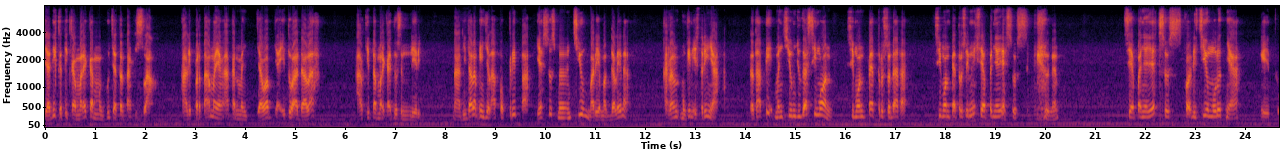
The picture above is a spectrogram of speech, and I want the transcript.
Jadi ketika mereka menghujat tentang Islam, kali pertama yang akan menjawabnya itu adalah Alkitab mereka itu sendiri Nah, di dalam Injil Apokripa, Yesus mencium Maria Magdalena karena mungkin istrinya. Tetapi mencium juga Simon, Simon Petrus saudara. Simon Petrus ini siapanya Yesus, gitu kan? Siapanya Yesus, kok dicium mulutnya, gitu.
